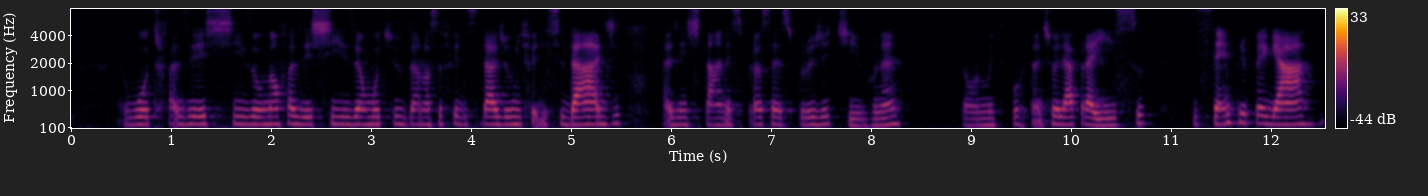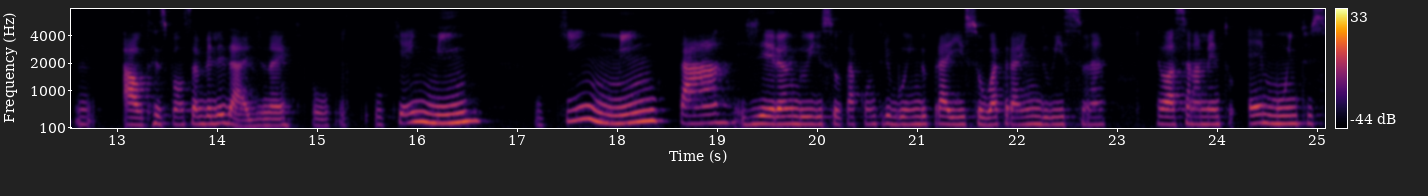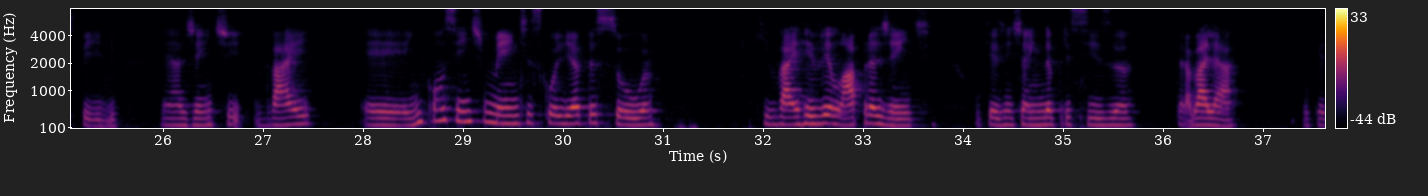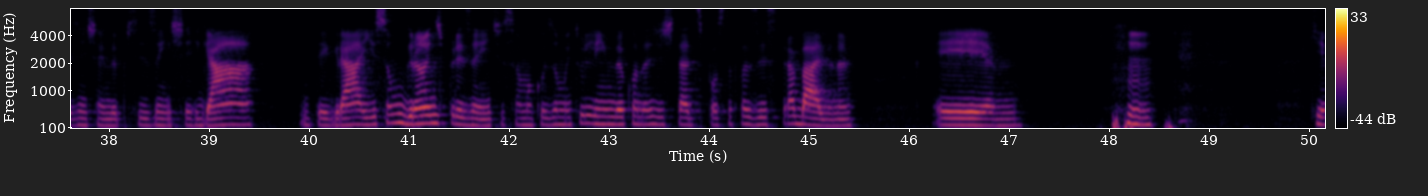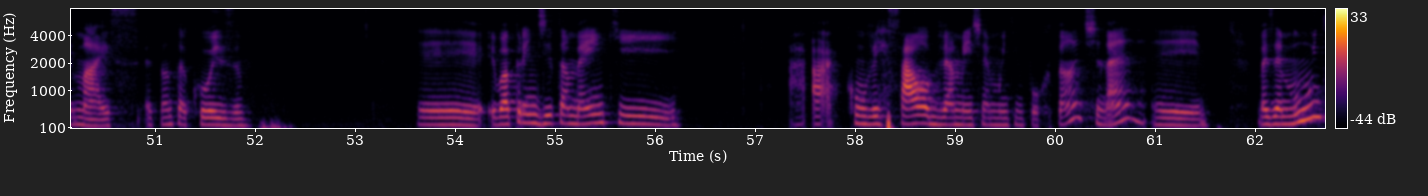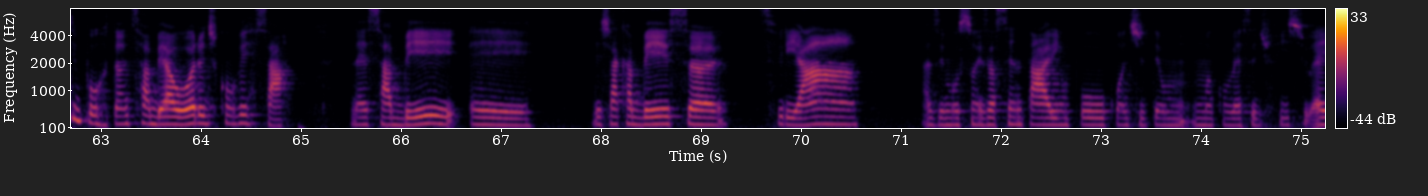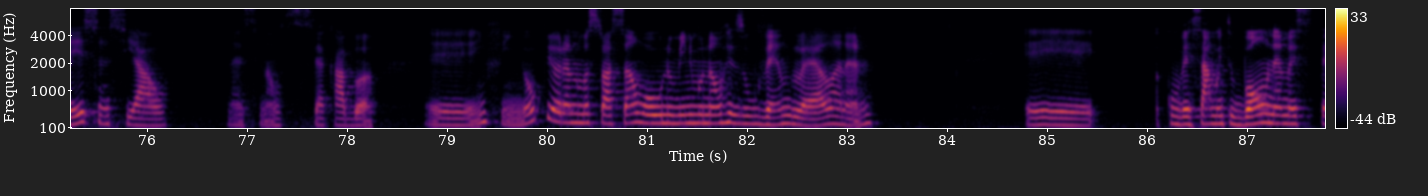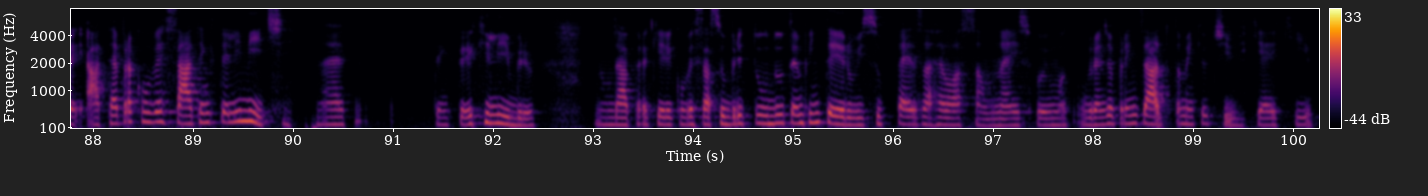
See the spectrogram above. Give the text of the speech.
o outro fazer X ou não fazer X é o motivo da nossa felicidade ou infelicidade, a gente está nesse processo projetivo, né? Então é muito importante olhar para isso e sempre pegar autorresponsabilidade, né? Tipo, o que em mim, o que em mim tá gerando isso, ou tá contribuindo para isso, ou atraindo isso, né? Relacionamento é muito espelho, né? A gente vai é, inconscientemente escolher a pessoa que vai revelar pra gente o que a gente ainda precisa trabalhar, o que a gente ainda precisa enxergar, integrar. E isso é um grande presente, isso é uma coisa muito linda quando a gente está disposta a fazer esse trabalho, né? É... que mais? É tanta coisa. É... Eu aprendi também que a, conversar, obviamente, é muito importante, né? É... Mas é muito importante saber a hora de conversar, né? Saber é... deixar a cabeça esfriar, as emoções assentarem um pouco antes de ter um, uma conversa difícil é essencial, né? Senão você acaba, é, enfim, ou piorando uma situação ou no mínimo não resolvendo ela, né? É, conversar muito bom, né? Mas até para conversar tem que ter limite, né? Tem que ter equilíbrio. Não dá para querer conversar sobre tudo o tempo inteiro. Isso pesa a relação, né? Isso foi uma, um grande aprendizado também que eu tive, que é que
